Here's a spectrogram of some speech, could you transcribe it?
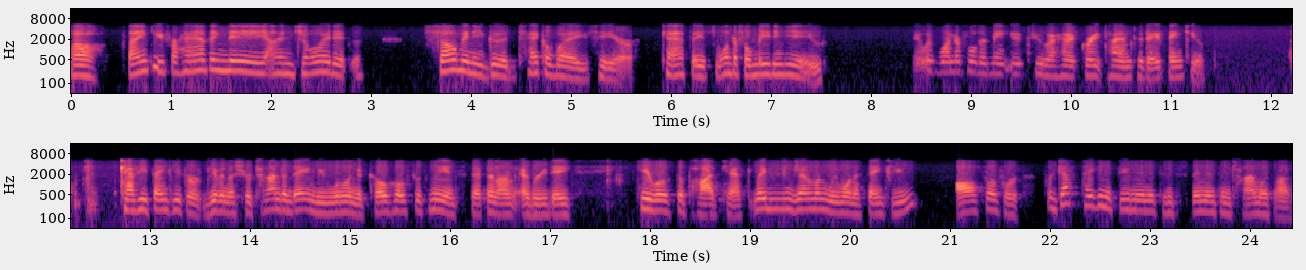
Oh, thank you for having me. I enjoyed it. So many good takeaways here. Kathy, it's wonderful meeting you. It was wonderful to meet you too. I had a great time today. Thank you. Kathy, thank you for giving us your time today and be willing to co-host with me and step in on Everyday Heroes the podcast. Ladies and gentlemen, we want to thank you also for, for just taking a few minutes and spending some time with us.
